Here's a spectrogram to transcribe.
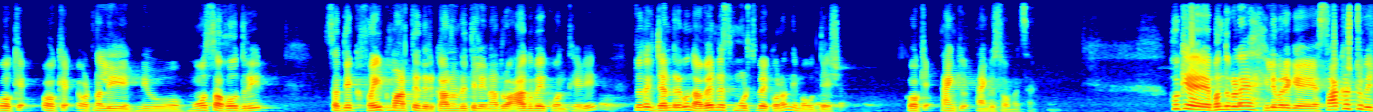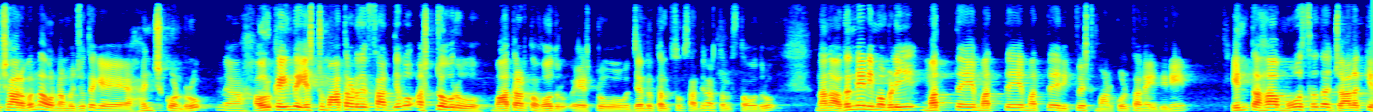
Okay okay. ಒಟ್ಟಿನಲ್ಲಿ ನೀವು ಮೋಸ ಹೋದ್ರಿ ಸದ್ಯಕ್ಕೆ ಫೈಟ್ ಮಾಡ್ತಾ ಇದ್ರಿ ಕಾನೂನು ರೀತಿಯಲ್ಲಿ ಏನಾದರೂ ಆಗಬೇಕು ಅಂತ ಹೇಳಿ ಜೊತೆಗೆ ಜನರಿಗೆ ಒಂದು ಅವೇರ್ನೆಸ್ ಮೂಡಿಸ್ಬೇಕು ಅನ್ನೋದು ನಿಮ್ಮ ಉದ್ದೇಶ. Okay thank you thank you so much sir okay, ಬಂಧುಗಳೇ, ಇಲ್ಲಿವರೆಗೆ ಸಾಕಷ್ಟು ವಿಚಾರವನ್ನು ಅವ್ರು ನಮ್ಮ ಜೊತೆಗೆ ಹಂಚಿಕೊಂಡ್ರು. ಅವ್ರ ಕೈಯಿಂದ ಎಷ್ಟು ಮಾತಾಡೋದಕ್ಕೆ ಸಾಧ್ಯವೋ ಅಷ್ಟು ಅವರು ಮಾತಾಡ್ತಾ ಹೋದರು. ಎಷ್ಟು ಜನರು ತಲುಪಿಸೋಕೆ ಸಾಧ್ಯನೋ ಅಷ್ಟು ತಲುಪಿಸ್ತಾ ಹೋದರು. ನಾನು ಅದನ್ನೇ ನಿಮ್ಮ ಬಳಿ ಮತ್ತೆ ಮತ್ತೆ ಮತ್ತೆ ರಿಕ್ವೆಸ್ಟ್ ಮಾಡ್ಕೊಳ್ತಾನೆ ಇದ್ದೀನಿ. ಇಂತಹ ಮೋಸದ ಜಾಲಕ್ಕೆ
